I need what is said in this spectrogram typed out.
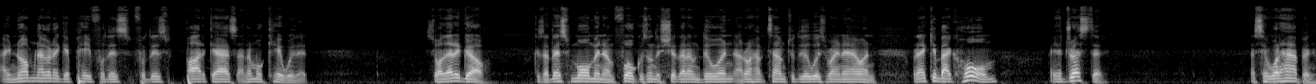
I know I'm not gonna get paid for this for this podcast, and I'm okay with it. So I let it go. Because at this moment I'm focused on the shit that I'm doing. I don't have time to deal with right now. And when I came back home, I addressed it. I said, What happened?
